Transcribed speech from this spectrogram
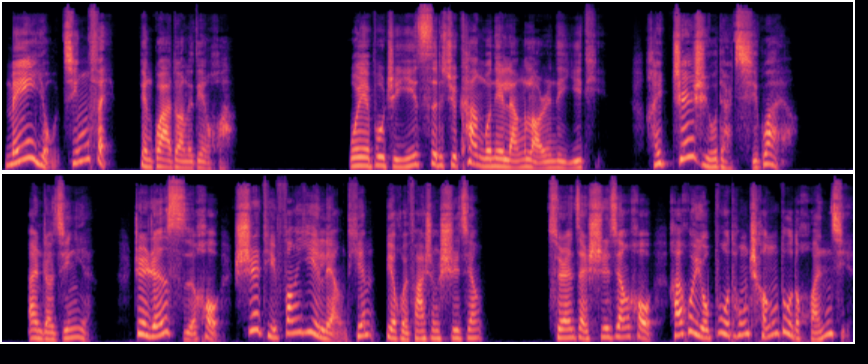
没有经费，便挂断了电话。我也不止一次的去看过那两个老人的遗体，还真是有点奇怪啊。按照经验，这人死后尸体放一两天便会发生尸僵，虽然在尸僵后还会有不同程度的缓解。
